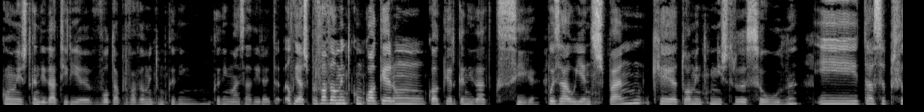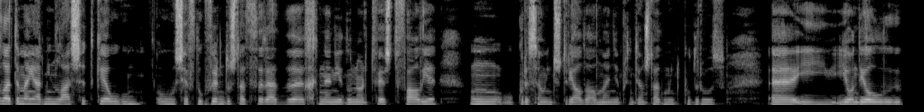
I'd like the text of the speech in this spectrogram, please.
Com este candidato iria voltar provavelmente um bocadinho um bocadinho mais à direita. Aliás provavelmente com qualquer um qualquer candidato que se siga. Depois há o Jens Spahn que é atualmente ministro da saúde e está-se a perfilar também Armin Laschet que é o o chefe do governo do Estado Federado da Renânia do Norte-Vestfália, um, o coração industrial da Alemanha, portanto é um Estado muito poderoso uh, e, e, onde ele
